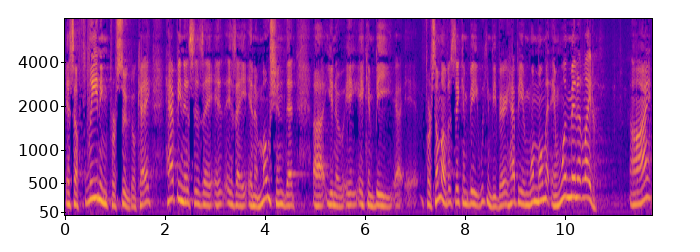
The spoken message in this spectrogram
It's a fleeting pursuit, okay? Happiness is a is a an emotion that uh, you know it, it can be uh, for some of us. It can be we can be very happy in one moment and one minute later. All right,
